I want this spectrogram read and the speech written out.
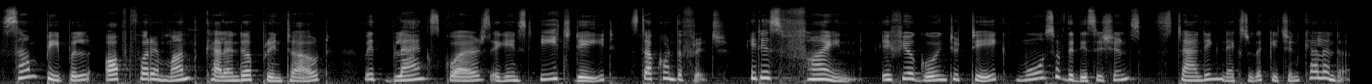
Some people opt for a month calendar printout with blank squares against each date stuck on the fridge. It is fine if you're going to take most of the decisions standing next to the kitchen calendar.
